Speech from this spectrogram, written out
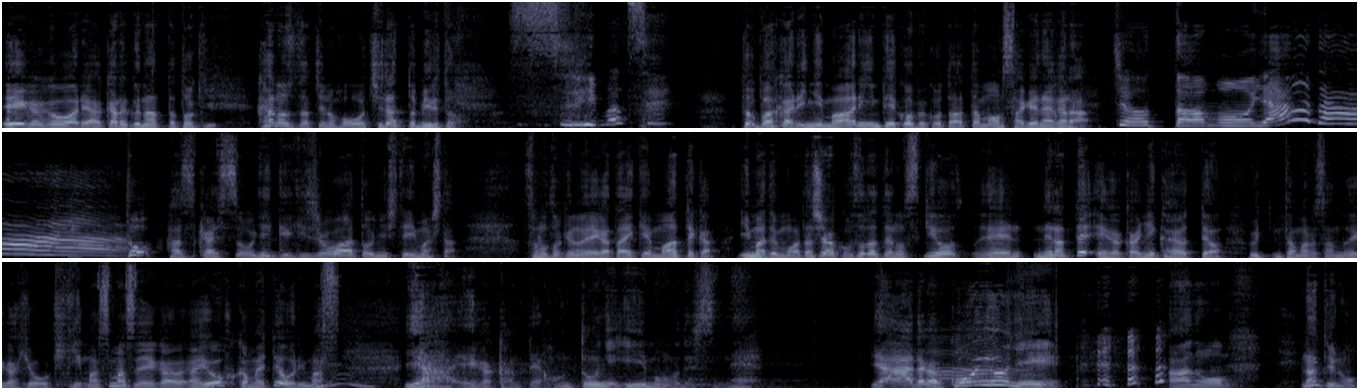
映画が終わり明るくなった時彼女たちの方をちらっと見るとすいません。とばかりに周りにペコペコと頭を下げながらちょっともうやだと恥ずかしそうに劇場を後にしていました。その時の映画体験もあってか今でも私は子育ての好きを、えー狙って映画館に通っては歌丸さんの映画表を聞きますます映画愛を深めております、いやー映画館って本当にいいものですね。いやーだからこういうふうに あのなんていうの？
